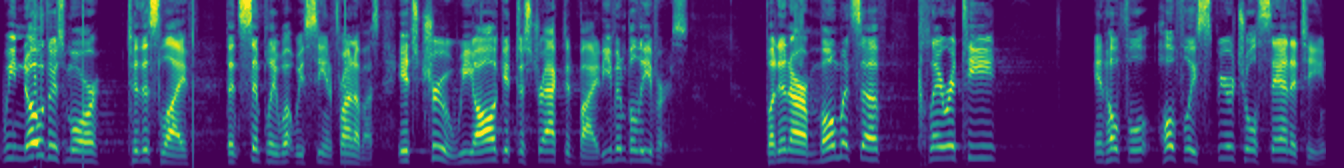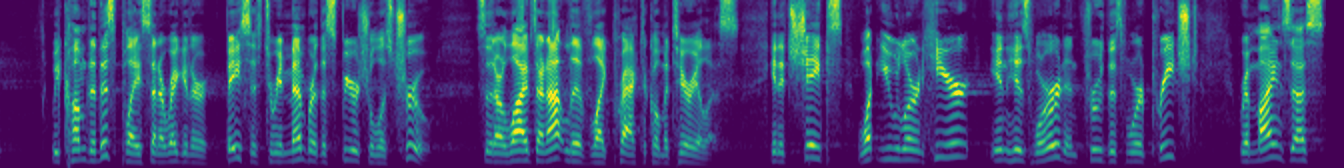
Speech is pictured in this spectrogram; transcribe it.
We know there's more to this life than simply what we see in front of us. It's true, we all get distracted by it, even believers. But in our moments of clarity and hopeful, hopefully spiritual sanity, we come to this place on a regular basis to remember the spiritual is true so that our lives are not lived like practical materialists. And it shapes what you learn here in His Word and through this Word preached, reminds us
